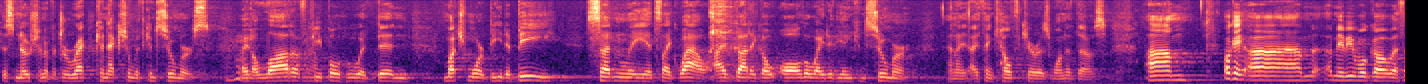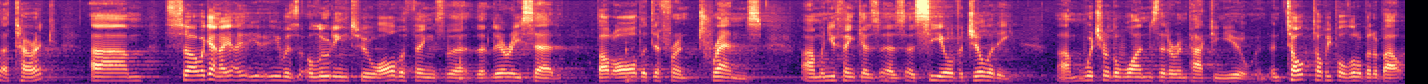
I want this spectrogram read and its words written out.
this notion of a direct connection with consumers. Right? A lot of people who had been much more B2B, suddenly it's like, wow, I've got to go all the way to the end consumer. And I, I think healthcare is one of those. Um, okay, um, maybe we'll go with uh, Tarek. Um, so again, I, I, he was alluding to all the things that, that Larry said about all the different trends. Um, when you think as, as, as CEO of Agility, um, which are the ones that are impacting you? And, and, tell, tell people a little bit about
